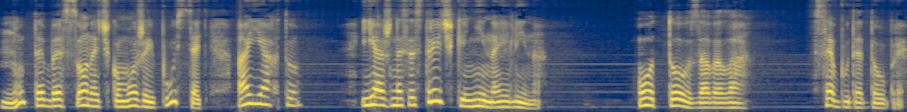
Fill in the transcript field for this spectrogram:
Ну, тебе, сонечко, може, й пустять, а я хто? Я ж не сестрички Ніна і Ліна. Ото завела. Все буде добре.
